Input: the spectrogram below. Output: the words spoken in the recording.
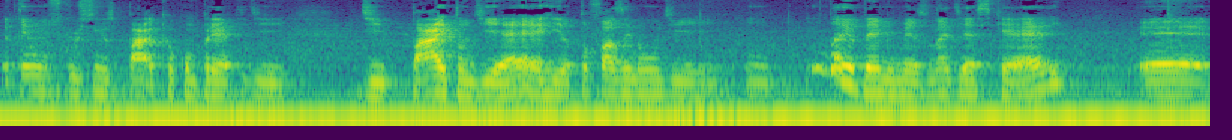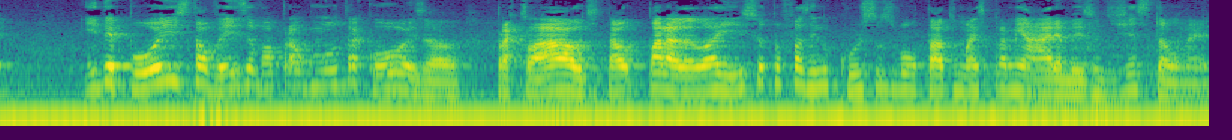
Eu tenho uns cursinhos que eu comprei aqui de, de Python, de R, eu estou fazendo um de um da Udemy mesmo, né, de SQL. É, e depois talvez eu vá para alguma outra coisa, para cloud e tal. Paralelo a isso, eu estou fazendo cursos voltados mais para minha área mesmo de gestão, né?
